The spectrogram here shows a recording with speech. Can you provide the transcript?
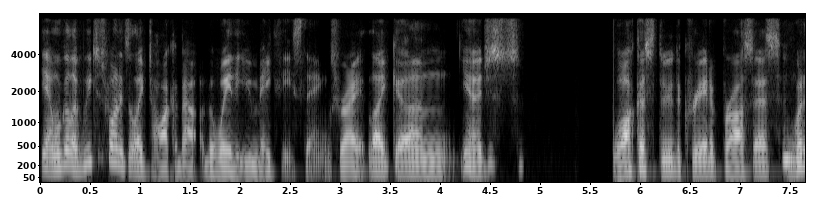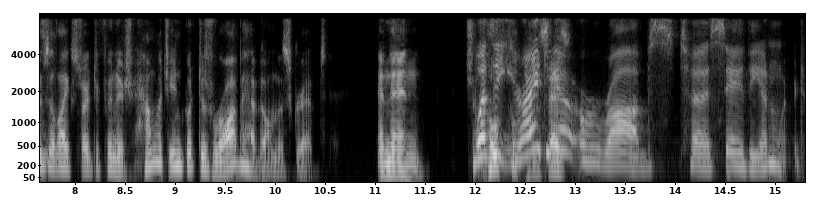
Yeah, and we'll go like we just wanted to like talk about the way that you make these things, right? Like, um, you know, just walk us through the creative process. What Mm-hmm. is it like start to finish? How much input does Rob have on the script? And then Was it your idea says- or Rob's to say the N word?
